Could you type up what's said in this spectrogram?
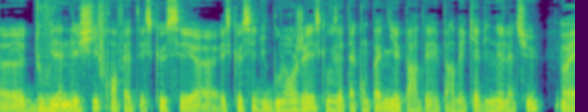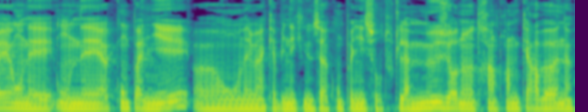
euh, d'où viennent les chiffres en fait? Est-ce que c'est euh, est-ce que du boulanger? Est-ce que vous êtes accompagné par des par des cabinets là-dessus? Oui, on est on est accompagné. on a eu un cabinet qui nous a accompagné sur toute la mesure de notre empreinte carbone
